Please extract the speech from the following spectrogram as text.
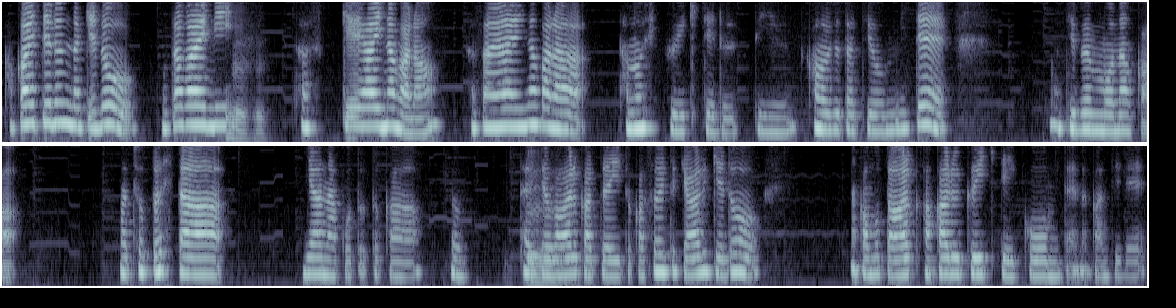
抱えてるんだけどお互いに助け合いながら支え合いながら楽しく生きてるっていう彼女たちを見てまあ自分もなんか、まあ、ちょっとした嫌なこととか体調が悪かったりとか、そういう時はあるけどなんかもっと明るく生きていこうみたいな感じで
